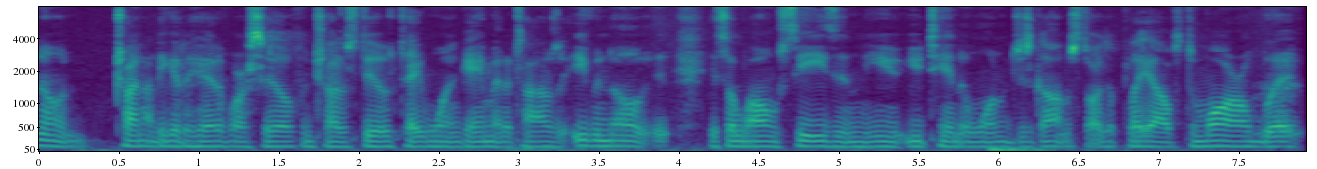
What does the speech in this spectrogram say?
you know, try not to get ahead of ourselves and try to still take one game at a time. So even though it, it's a long season, you, you tend to want to just go on and start the playoffs tomorrow. But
